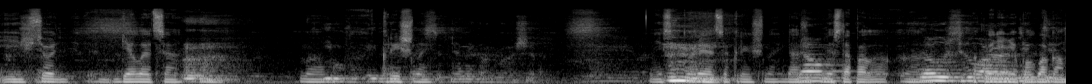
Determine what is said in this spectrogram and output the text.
И все делается э, Кришной. не сотворяется Кришной, даже пол- э, поклонения полбогам.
